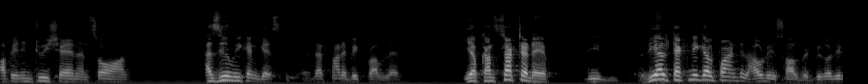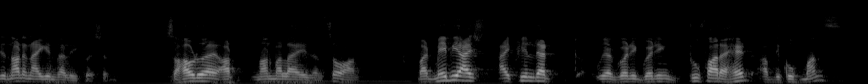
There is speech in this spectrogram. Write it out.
of an intuition and so on. Assume we can guess P. That's not a big problem. You have constructed F. The real technical point is how do you solve it because it is not an eigenvalue equation. So how do I normalize and so on. But maybe I, I feel that we are going, going too far ahead of the Koopmans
